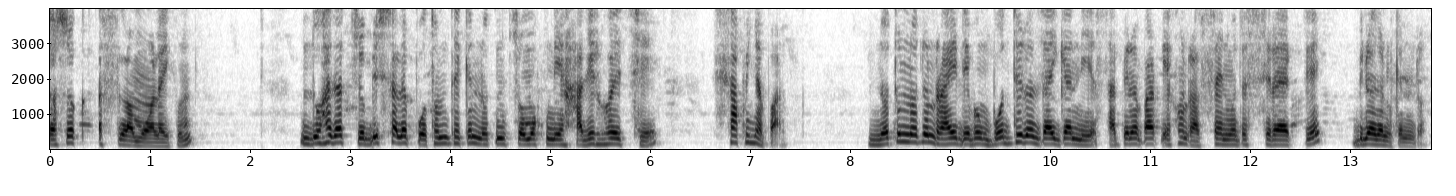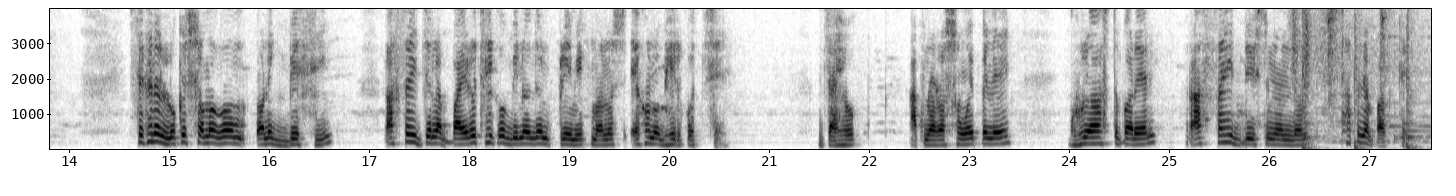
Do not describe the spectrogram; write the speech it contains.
দর্শক, আসসালামু আলাইকুম। দু হাজার চব্বিশ সালে প্রথম থেকে নতুন চমক নিয়ে হাজির হয়েছে সাপিনা পার্ক। নতুন নতুন রাইড এবং বর্ধিত জায়গা নিয়ে সাপিনা পার্ক এখন রাজশাহীর মধ্যে সেরা একটি বিনোদন কেন্দ্র। সেখানে লোকের সমাগম অনেক বেশি। রাজশাহী জেলার বাইরে থেকেও বিনোদন প্রেমিক মানুষ এখনও ভিড় করছে। যাই হোক, আপনারা সময় পেলে ঘুরে আসতে পারেন রাজশাহীর দৃষ্টিনন্দন সাপিনা পার্ক থেকে।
